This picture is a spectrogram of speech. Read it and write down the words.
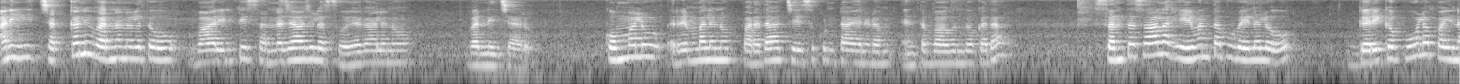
అని చక్కని వర్ణనలతో వారింటి సన్నజాజుల సోయగాలను వర్ణించారు. కొమ్మలు రెమ్మలను పరదా చేసుకుంటాయనడం ఎంత బాగుందో కదా! సంతసాల హేమంతపు వేళలో గరికపూల పైన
